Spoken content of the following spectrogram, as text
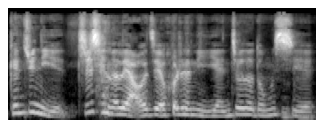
根据你之前的了解或者你研究的东西，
